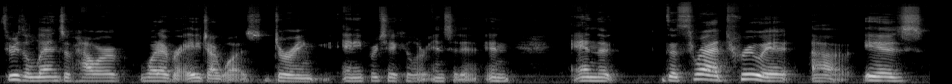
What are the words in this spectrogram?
through the lens of however whatever age I was during any particular incident, and and the the thread through it uh, is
